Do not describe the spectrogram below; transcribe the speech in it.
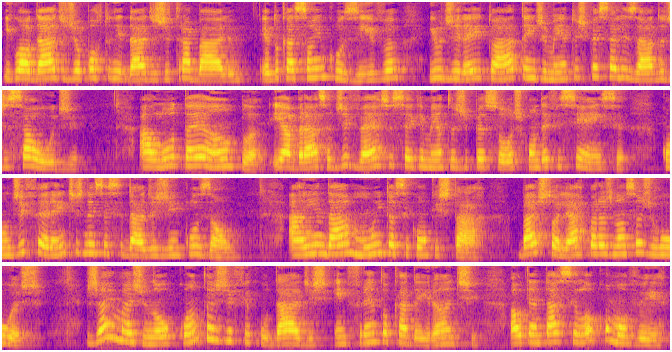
igualdade de oportunidades de trabalho, educação inclusiva e o direito a atendimento especializado de saúde. A luta é ampla e abraça diversos segmentos de pessoas com deficiência, com diferentes necessidades de inclusão. Ainda há muito a se conquistar, basta olhar para as nossas ruas. Já imaginou quantas dificuldades enfrenta o cadeirante ao tentar se locomover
